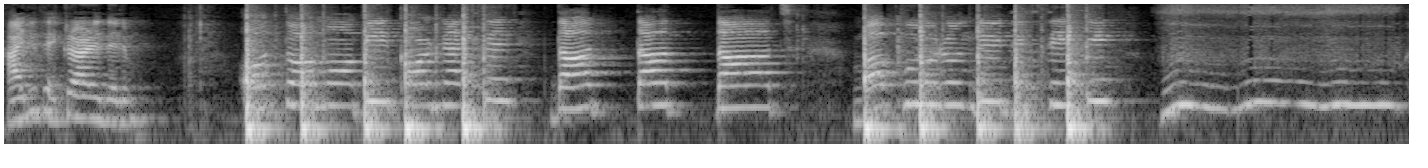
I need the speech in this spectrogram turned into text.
Haydi tekrar edelim. Otomobil kornası dat dat dat. Vapurun düdük sesi vu vu vu.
